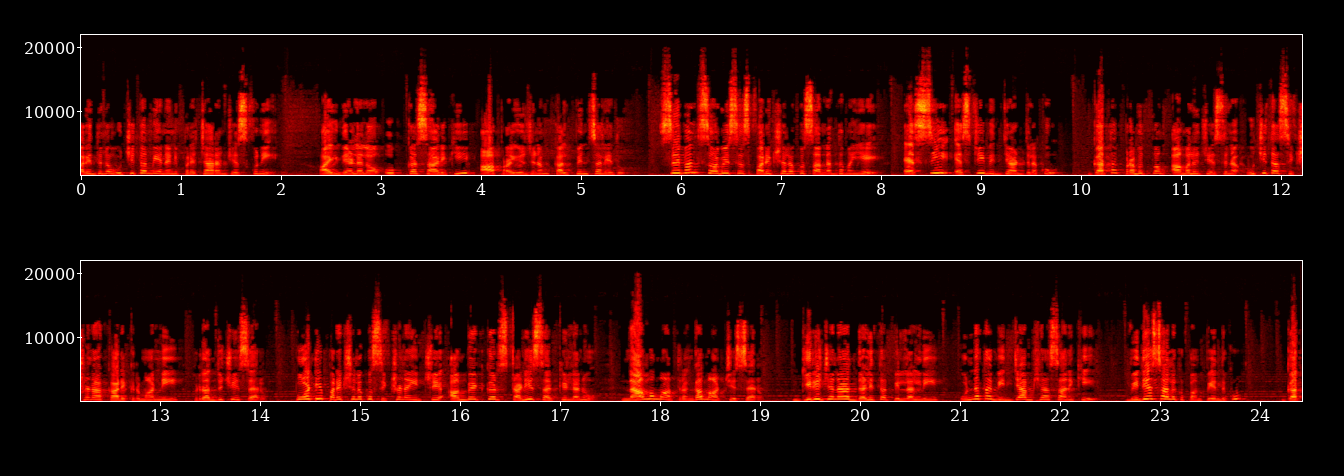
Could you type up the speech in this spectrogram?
పరిధిలో ఉచితమేనని ప్రచారం చేసుకుని ఐదేళ్ళలో ఒక్కసారికి ఆ ప్రయోజనం కల్పించలేదు. సివిల్ సర్వీసెస్ పరీక్షలకు సన్నద్దమయ్యే ఎస్సీ ఎస్టీ విద్యార్థులకు గత ప్రభుత్వం అమలు చేసిన ఉచిత శిక్షణా కార్యక్రమాన్ని రద్దు చేశారు. పోటీ పరీక్షలకు శిక్షణ ఇచ్చే అంబేద్కర్ స్టడీ సర్కిళ్ళను నామమాత్రంగా మార్చేశారు. గిరిజన దళిత పిల్లల్ని ఉన్నత విద్యాభ్యాసానికి విదేశాలకు పంపేందుకు గత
